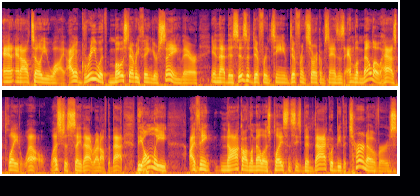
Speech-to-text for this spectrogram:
And, and I'll tell you why. I agree with most everything you're saying there in that this is a different team, different circumstances, and LaMelo has played well. Let's just say that right off the bat. The only, I think, knock on LaMelo's play since he's been back would be the turnovers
